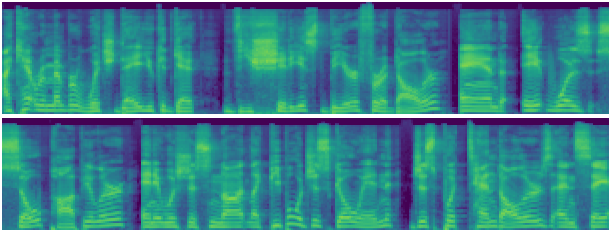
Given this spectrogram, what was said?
I can't remember which day you could get the shittiest beer for a dollar, and it was so popular, and it was just not like people would just go in, just put ten dollars, and say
